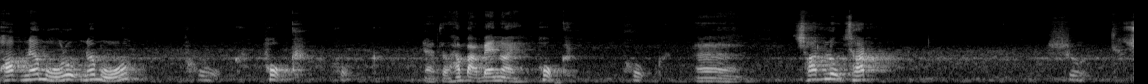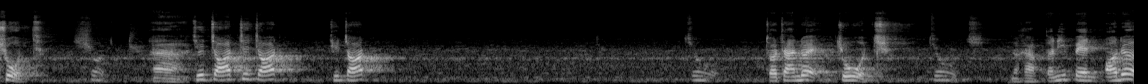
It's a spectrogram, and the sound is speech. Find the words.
พอกเนื้อหมูลูกเนื้อหมู pork pork pork อ่าตัว ทำปากแบนหน่อย pork pork อ่าช็อตลูกช็อต short short short อ่าชื่อจอร์ดชื่อจอร์ดชื่อจอร์ด george จอจานด้วย George george นะครับ ตอนนี้เป็น order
